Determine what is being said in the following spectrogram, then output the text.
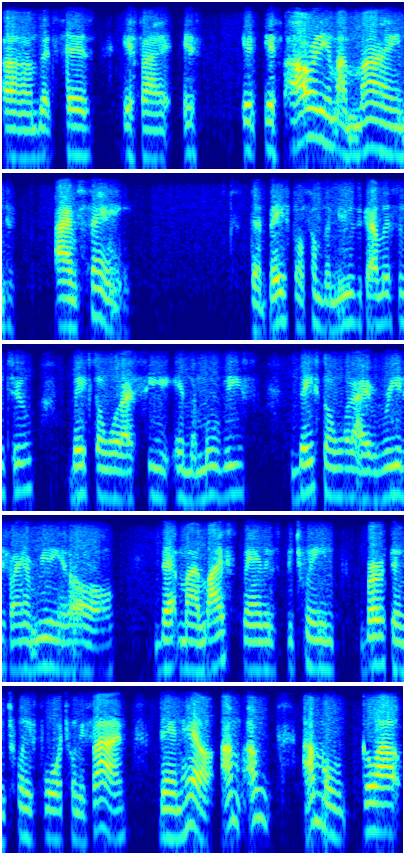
um, that says if I if if if already in my mind I'm saying that based on some of the music I listen to, based on what I see in the movies, based on what I read if I am reading at all, that my lifespan is between birth and 24, 25, then hell, I'm I'm I'm gonna go out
